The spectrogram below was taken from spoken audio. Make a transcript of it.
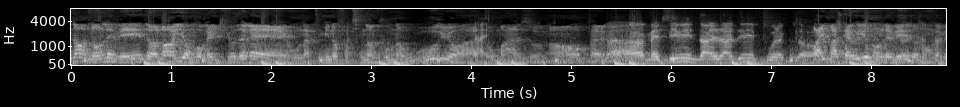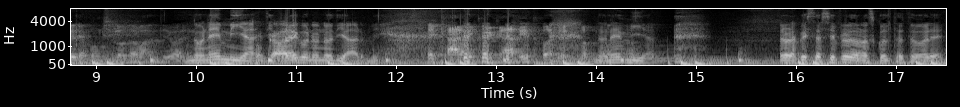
No, non le vedo. No, io vorrei chiudere un attimino facendo anche un augurio a dai. Tommaso, no? Per... Ah, dimmi, dai, dai, dimmi pure cosa. Vai, Matteo, io non le vedo, non le vedo, non ce l'ho davanti. Vai. Non è mia, non ti carico. prego, non odiarmi. È carico, è carico. non è mia. Allora, questa è sempre da un ascoltatore.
